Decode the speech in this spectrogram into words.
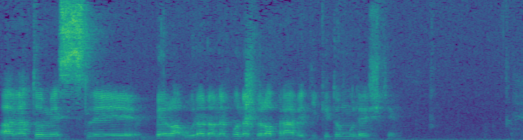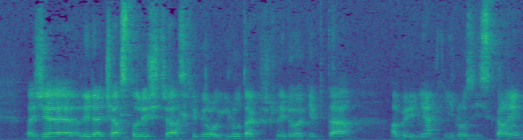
a na tom, jestli byla úrada nebo nebyla právě díky tomu dešti. Takže lidé často, když třeba chybělo jídlo, tak šli do Egypta, aby nějaké jídlo získali.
